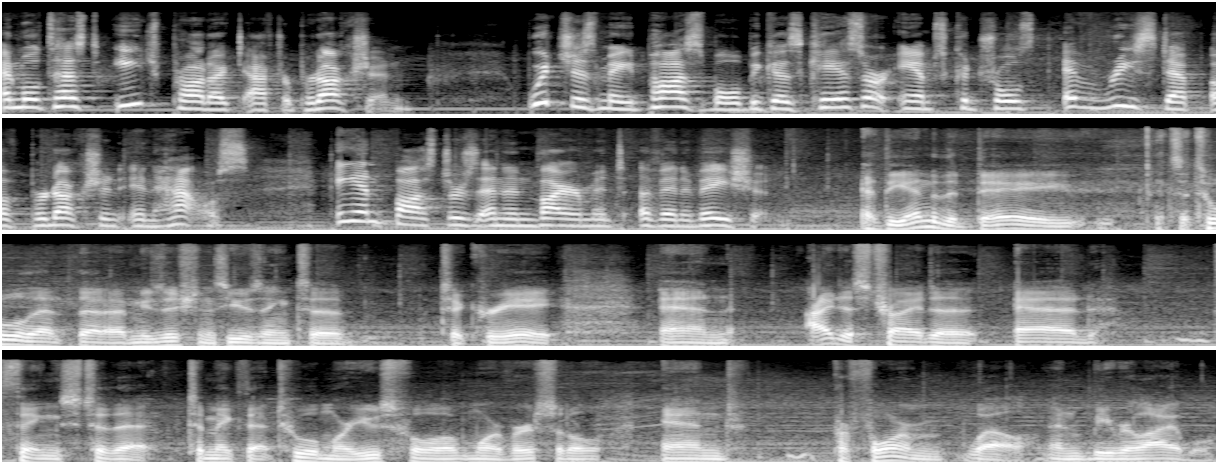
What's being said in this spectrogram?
and will test each product after production. Which is made possible because KSR Amps controls every step of production in house and fosters an environment of innovation. At the end of the day, it's a tool that, that a musician is using to, to create, and I just try to add things to that to make that tool more useful, more versatile, and perform well and be reliable.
